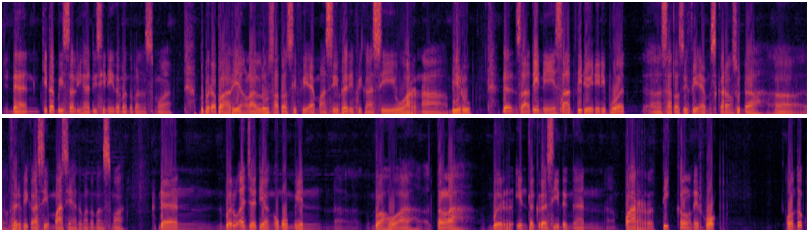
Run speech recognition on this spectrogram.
dan kita bisa lihat di sini teman-teman semua. Beberapa hari yang lalu Satoshi VM masih verifikasi warna biru. Dan saat ini saat video ini dibuat uh, Satoshi VM sekarang sudah uh, verifikasi emas ya teman-teman semua. Dan baru aja dia ngumumin uh, bahwa telah berintegrasi dengan particle network untuk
